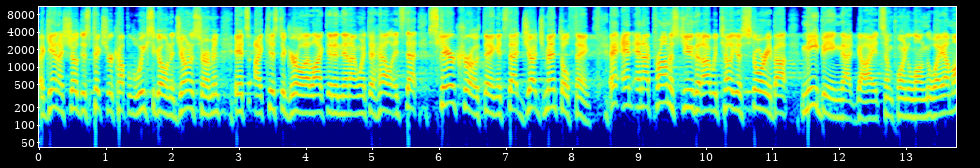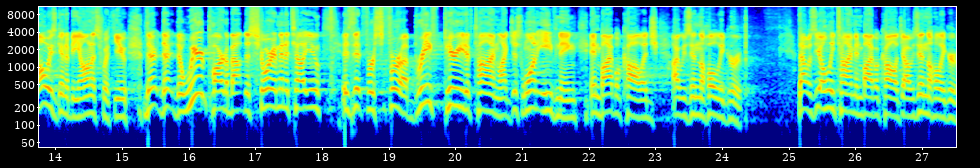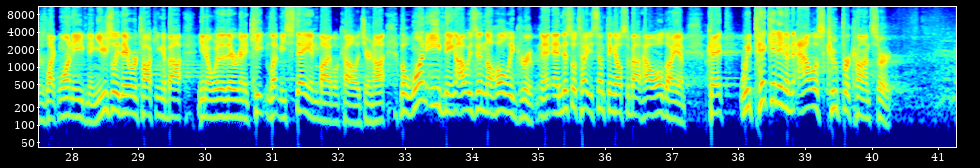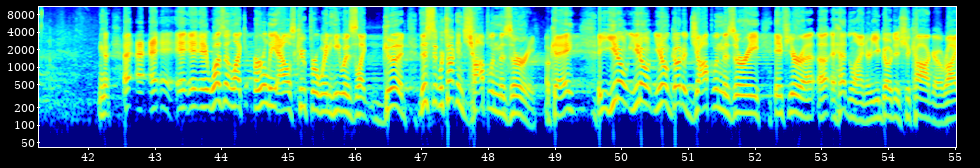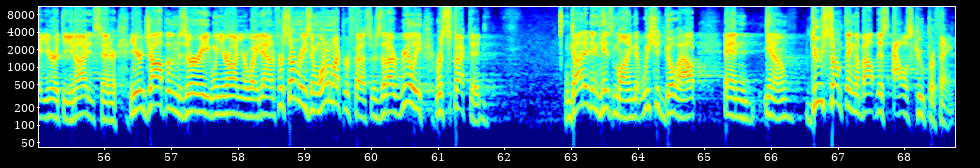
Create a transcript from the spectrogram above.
Again, I showed this picture a couple of weeks ago in a Jonah sermon. It's I kissed a girl, I liked it, and then I went to hell. It's that scarecrow thing, it's that judgmental thing. And, and, and I promised you that I would tell you a story about me being that guy at some point along the way. I'm always going to be honest with you. The, the, the weird part about this story I'm going to tell you is that for, for a brief period of time, like just one evening in Bible college, I was in the Holy Group. That was the only time in Bible college I was in the Holy Group. It was like one evening. Usually they were talking about, you know, whether they were going to keep let me stay in Bible college or not. But one evening I was in the Holy Group, and this will tell you something else about how old I am. Okay, we picketed an Alice Cooper concert. Eh, eh, eh, it wasn't like early Alice Cooper when he was like good. This we're talking Joplin, Missouri. Okay, you don't you don't you don't go to Joplin, Missouri if you're a, a headliner. You go to Chicago, right? You're at the United Center. You're in Joplin, Missouri when you're on your way down. And for some reason, one of my professors that I really respected got it in his mind that we should go out and you know do something about this Alice Cooper thing.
